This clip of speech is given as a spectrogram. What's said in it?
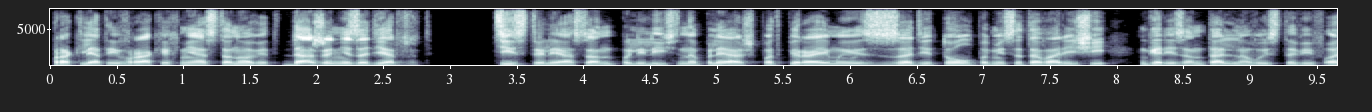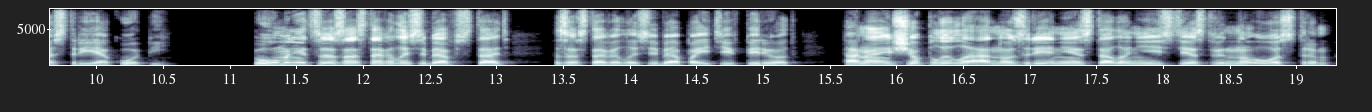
Проклятый враг их не остановит, даже не задержит. Тистель и Асан полились на пляж, подпираемые сзади толпами сотоварищей, горизонтально выставив острия копий. Умница заставила себя встать, заставила себя пойти вперед. Она еще плыла, но зрение стало неестественно острым.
